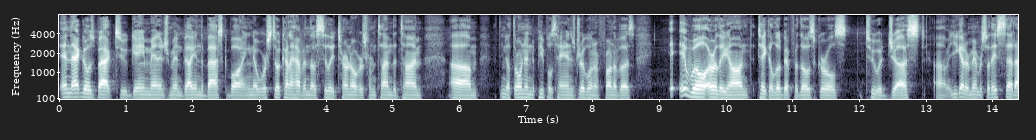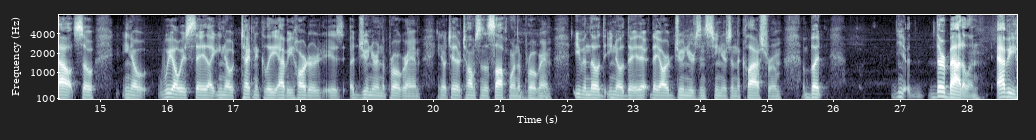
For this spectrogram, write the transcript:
and that goes back to game management, valuing the basketball. And, You know, we're still kind of having those silly turnovers from time to time. Um, you know, throwing into people's hands, dribbling in front of us. It, will early on take a little bit for those girls to adjust. Um, you got to remember, so they set out. So you know, we always say like, you know, technically Abby Harder is a junior in the program. You know, Taylor Thompson's a sophomore in the program, even though you know they they are juniors and seniors in the classroom. But you know, they're battling. Abby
